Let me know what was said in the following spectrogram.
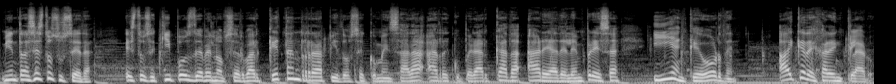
Mientras esto suceda, estos equipos deben observar qué tan rápido se comenzará a recuperar cada área de la empresa y en qué orden. Hay que dejar en claro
